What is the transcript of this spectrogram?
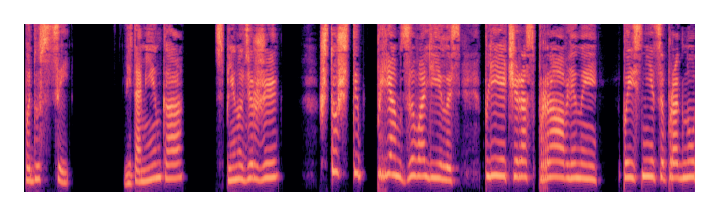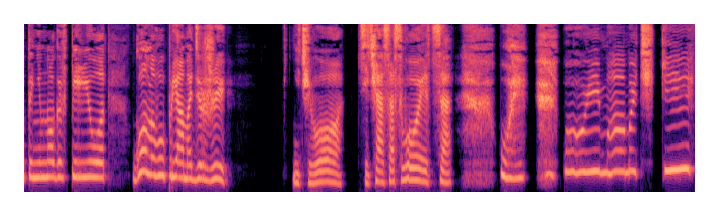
под узцы. «Витаминка, спину держи. Что ж ты прям завалилась, плечи расправлены, поясница прогнута немного вперед, Голову прямо держи!» «Ничего, сейчас освоится!» «Ой, ой, мамочки!»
